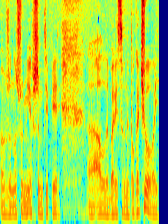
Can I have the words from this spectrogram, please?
уже нашумевшим теперь, Аллы Борисовны Пугачевой,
